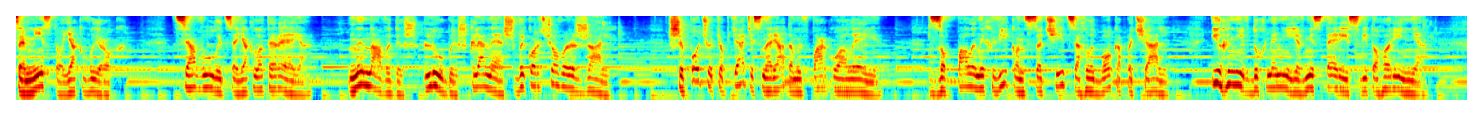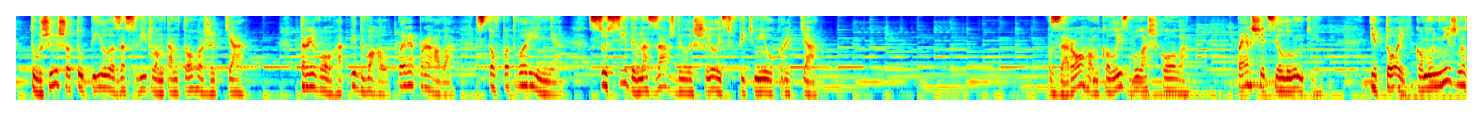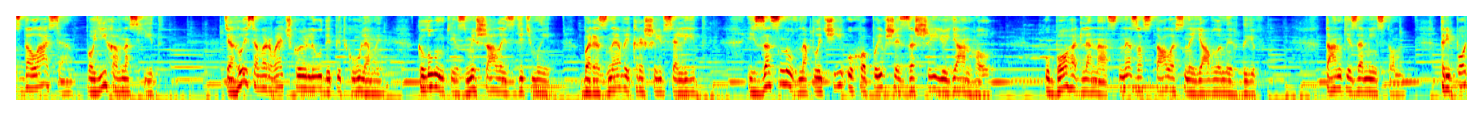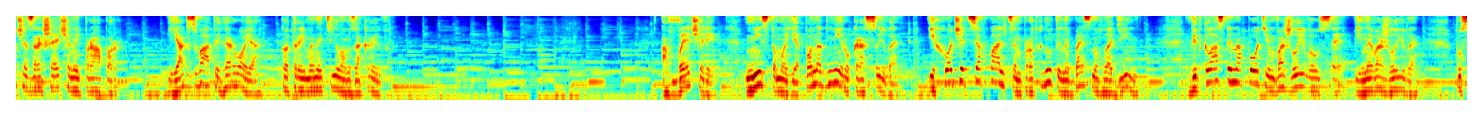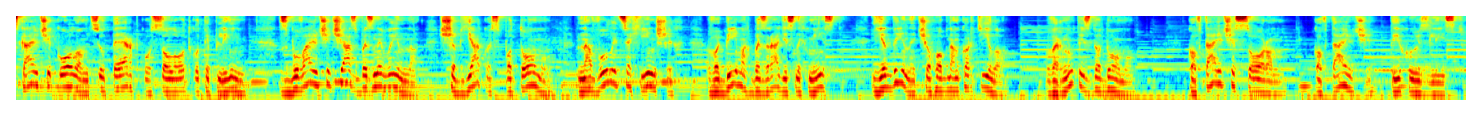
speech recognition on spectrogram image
Це місто як вирок, ця вулиця як лотерея. Ненавидиш, любиш, клянеш, викорчовуєш жаль. Шипочуть обтяті снарядами в парку алеї. З опалених вікон сочиться глибока печаль, і гнів духмяніє в містерії світогоріння. Тужиш отупіло за світлом тамтого життя. Тривога, підвал, переправа, стовпотворіння, сусіди назавжди лишились в пітьмі укриття. За рогом колись була школа, перші цілунки, і той, кому ніжно здалася, поїхав на схід. Тяглися вервечкою люди під кулями, клунки змішались з дітьми, березневий кришився лід, і заснув на плечі, ухопившись за шию янгол. У Бога для нас не зосталось неявлених див. Танки за містом, тріпоче зрешечений прапор. Як звати героя, котрий мене тілом закрив? А ввечері місто моє понад міру красиве, і хочеться пальцем проткнути небесну гладінь, відкласти на потім важливе усе і неважливе, пускаючи колом цю терпку, солодку теплінь, збуваючи час безневинно, щоб якось по тому на вулицях інших, в обіймах безрадісних міст, єдине, чого б нам кортіло, вернутись додому ковтаючи сором, ковтаючи тихою злість.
